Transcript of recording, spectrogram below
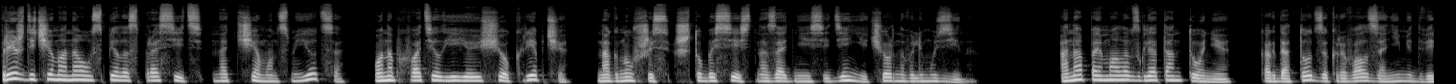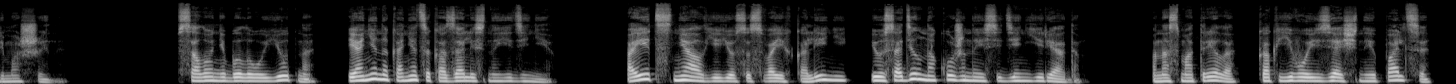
Прежде чем она успела спросить, над чем он смеется, он обхватил ее еще крепче, нагнувшись, чтобы сесть на заднее сиденье черного лимузина. Она поймала взгляд Антония, когда тот закрывал за ними дверь машины. В салоне было уютно, и они, наконец, оказались наедине. Аид снял ее со своих коленей и усадил на кожаное сиденье рядом. Она смотрела, как его изящные пальцы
